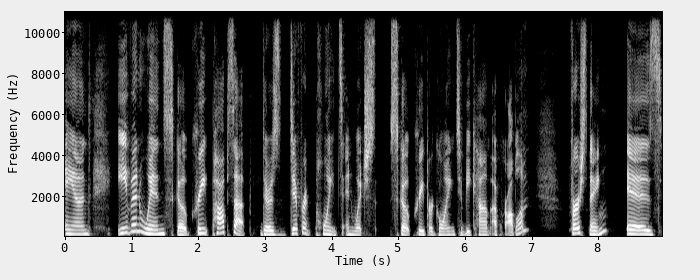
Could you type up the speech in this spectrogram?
And even when scope creep pops up, there's different points in which scope creep are going to become a problem. First thing is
